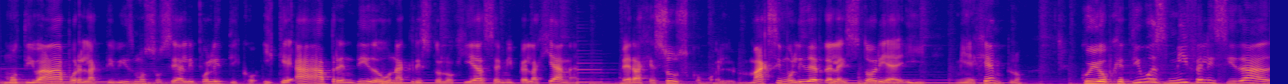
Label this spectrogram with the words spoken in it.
motivada por el activismo social y político y que ha aprendido una cristología semipelagiana, ver a Jesús como el máximo líder de la historia y mi ejemplo, cuyo objetivo es mi felicidad,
